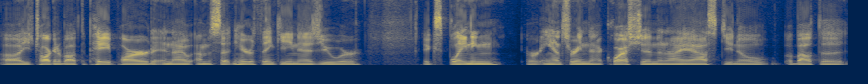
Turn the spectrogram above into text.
uh, you're talking about the pay part, and I, I'm sitting here thinking as you were explaining or answering that question, and I asked, you know, about the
